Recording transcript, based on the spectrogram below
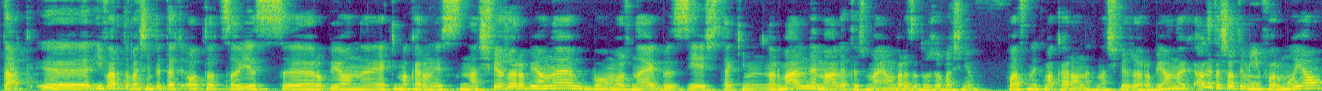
Tak. y, I warto właśnie pytać o to, co jest y, robione, jaki makaron jest na świeżo robiony, bo można jakby zjeść takim normalnym, ale też mają bardzo dużo właśnie własnych makaronów na świeżo robionych, ale też o tym informują.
